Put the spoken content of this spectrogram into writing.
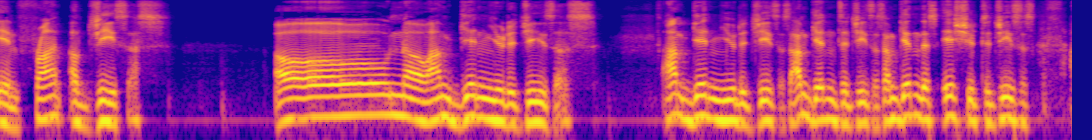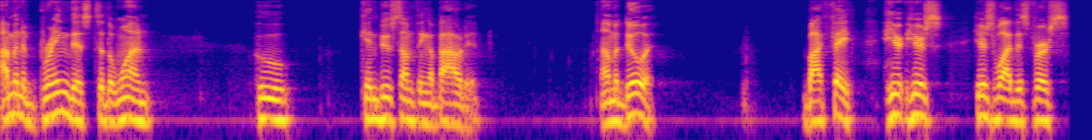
in front of Jesus. Oh no, I'm getting you to Jesus. I'm getting you to Jesus. I'm getting to Jesus. I'm getting this issue to Jesus. I'm going to bring this to the one who can do something about it. I'm going to do it by faith. Here, here's, here's why this verse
